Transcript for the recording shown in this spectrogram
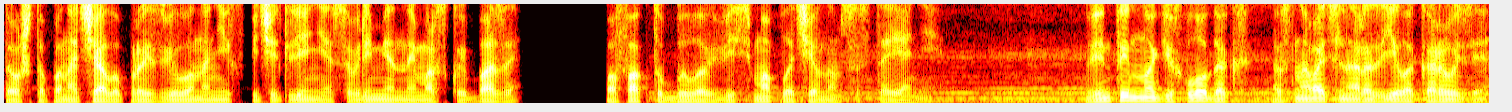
То, что поначалу произвело на них впечатление современной морской базы, по факту было в весьма плачевном состоянии. Винты многих лодок основательно разъела коррозия.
